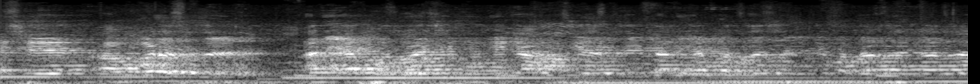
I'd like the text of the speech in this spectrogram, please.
अतिशय आवड असतं आणि या महत्वाची भूमिका आमची असते. कारण या मतदारसंघ मतदारसंघाचा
